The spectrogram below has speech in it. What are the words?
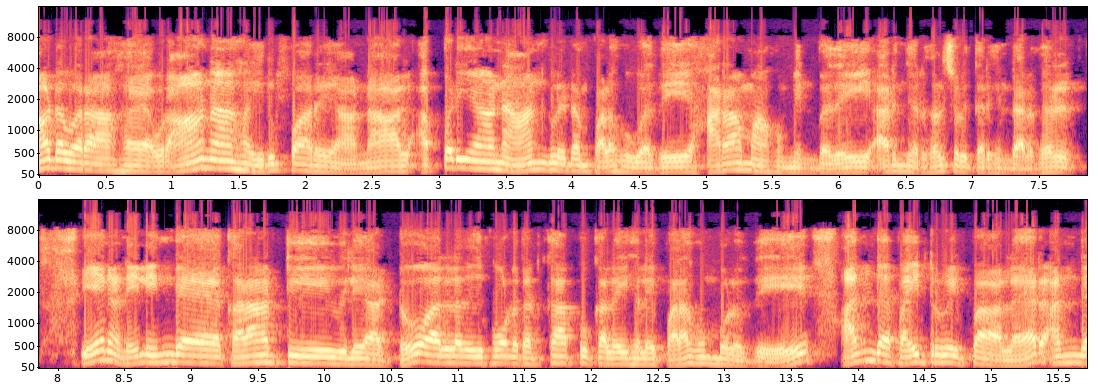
ஆடவராக ஒரு ஆணாக இருப்பாரே ஆனால் அப்படியான ஆண்களிடம் பழகுவது ஹராமாகும் என்பதை அறிஞர்கள் சொல்லித் தருகின்றார்கள். ஏனெனில் இந்த கராட்டி விளையாட்டோ அல்லது இது போன்ற தற்காப்பு கலைகளை பழகும் பொழுது அந்த பயிற்றுவிப்பாளர் அந்த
